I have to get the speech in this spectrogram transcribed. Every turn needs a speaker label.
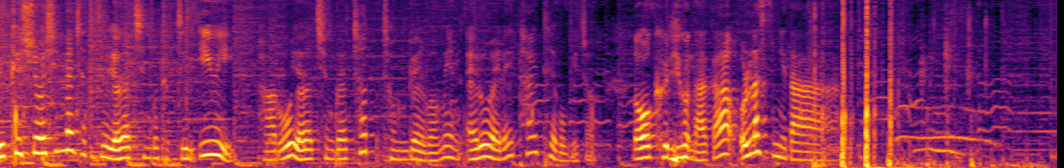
Speaker 1: 뮤큐쇼 신년 차트 여자친구 특집 2위 바로 여자친구의 첫 정규 앨범인 LOL의 타이틀곡이죠. 너 그리고 나가 올랐습니다.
